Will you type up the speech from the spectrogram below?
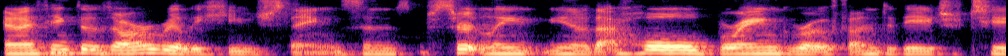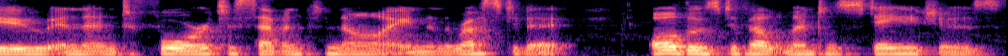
And i think those are really huge things. And certainly you know that whole brain growth under the age of two and then to four to seven to nine and the rest of it all those developmental stages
